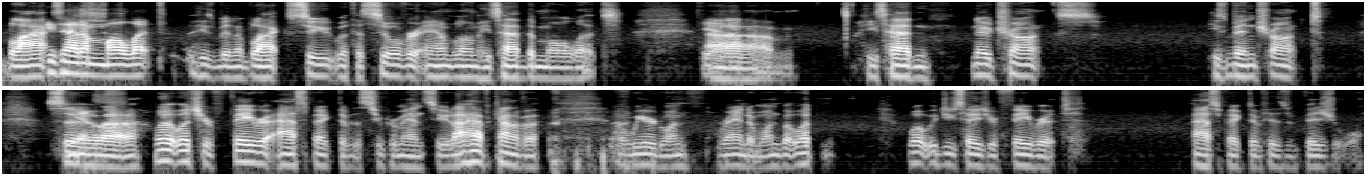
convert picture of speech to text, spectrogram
black. He's had a mullet. He's been a black suit with a silver emblem. He's had the mullet. Yeah. Um, he's had no trunks. He's been trunked. So, Yes. uh, what, what's your favorite aspect of the Superman suit? I have kind of a, a weird one, random one, but what what would you say is your favorite aspect of his visual?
